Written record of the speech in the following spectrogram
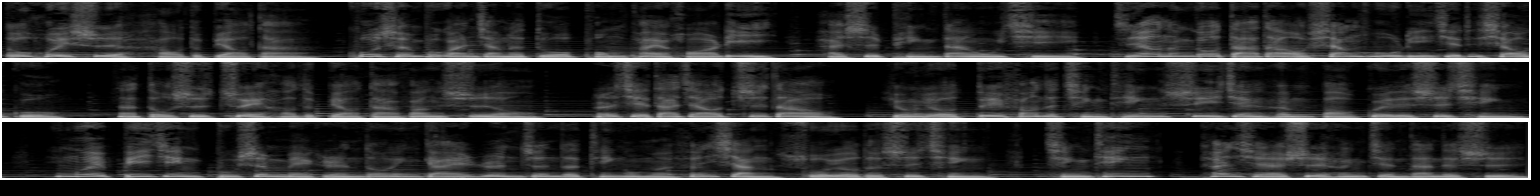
都会是好的表达过程，不管讲得多澎湃华丽，还是平淡无奇，只要能够达到相互理解的效果，那都是最好的表达方式哦。而且大家要知道，拥有对方的倾听是一件很宝贵的事情，因为毕竟不是每个人都应该认真的听我们分享所有的事情。倾听看起来是很简单的事，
